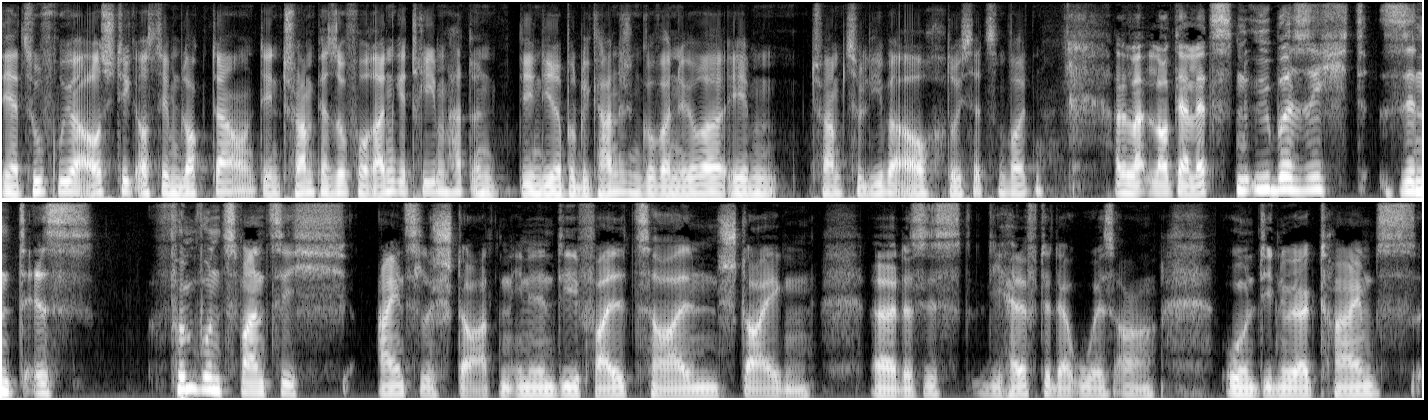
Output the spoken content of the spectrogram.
der zu frühe Ausstieg aus dem Lockdown, den Trump ja so vorangetrieben hat und den die republikanischen Gouverneure eben Trump zuliebe auch durchsetzen wollten? Also laut der letzten Übersicht sind es 25 Einzelstaaten, in denen die Fallzahlen steigen. Äh, das ist die Hälfte der USA. Und die New York Times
